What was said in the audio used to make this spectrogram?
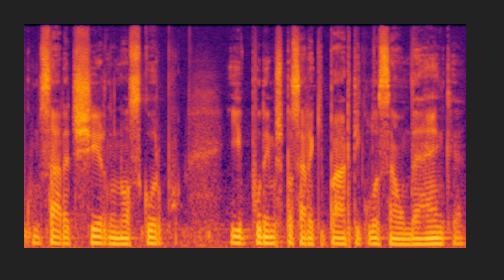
começar a descer no nosso corpo e podemos passar aqui para a articulação da anca,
